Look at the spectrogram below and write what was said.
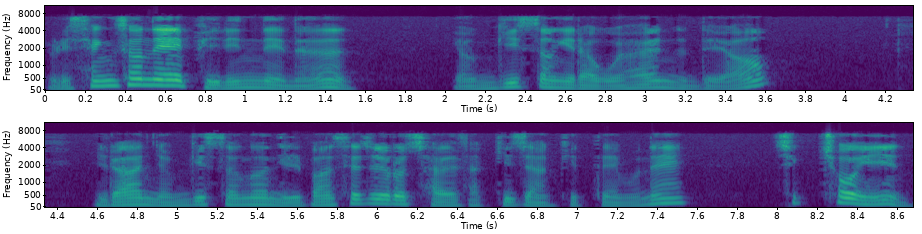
우리 생선의 비린내는 염기성이라고 하였는데요. 이러한 염기성은 일반 세제로 잘 닦이지 않기 때문에 식초인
